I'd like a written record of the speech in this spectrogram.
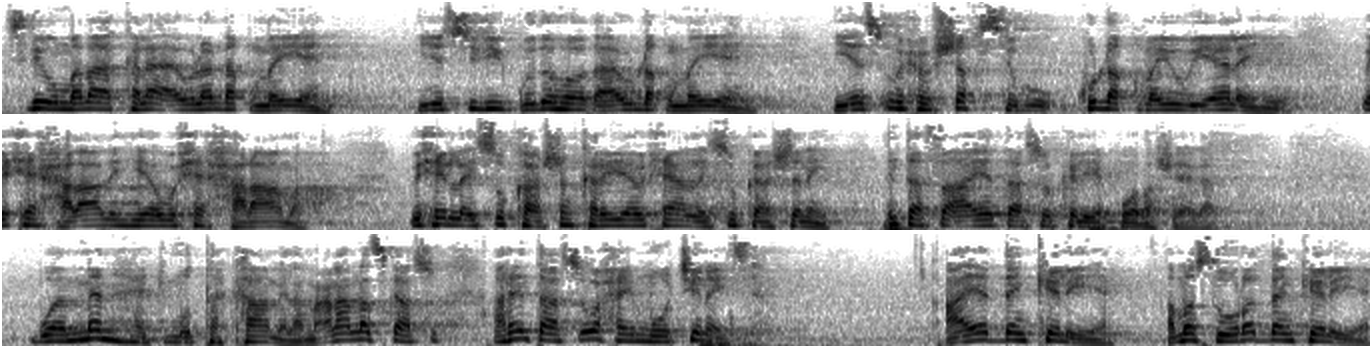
Sidii ummadaha kale ay ula dhaqmayeen iyo sidii gudahooda ay u dhaqmayeen iyo wuxuu shakhsigu ku dhaqmayuu yeelayay wixii xalaalihiiyo wixii xaraama wixii la isu kaashan karaiyo wixii aan la isu kaashanayn. Intaasa aayaddaasoo keliya ku wada sheegan. Waa manhaj mutakaamila macnaa naskaas arrintaasi waxay muujinaysaa aayaddan keliya ama suuraddan keliya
